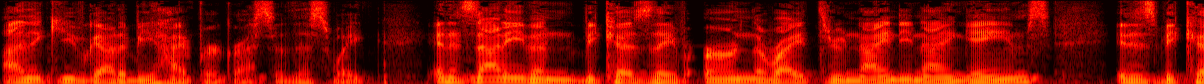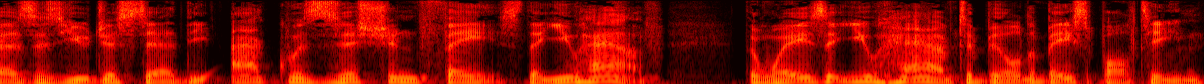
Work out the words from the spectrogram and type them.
I think you've got to be hyper aggressive this week. And it's not even because they've earned the right through 99 games. It is because, as you just said, the acquisition phase that you have, the ways that you have to build a baseball team.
